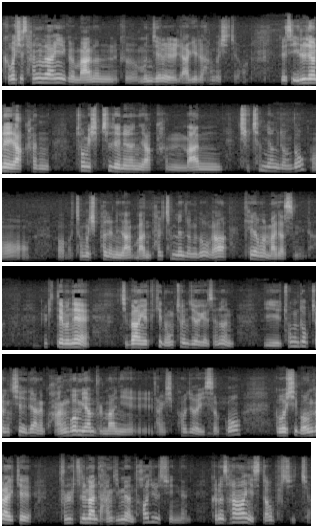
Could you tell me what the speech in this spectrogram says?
그것이 상당히 그 많은 그 문제를 야기를 한 것이죠. 그래서 1년에 약 한 1917년에는 약한만 7천 명 정도, 어, 어 1918년에는 약만 8천 명 정도가 태형을 맞았습니다. 그렇기 때문에 지방의 특히 농촌 지역에서는 이 총독 정치에 대한 광범위한 불만이 당시 퍼져 있었고 그것이 뭔가 이렇게 불길만 당기면 터질 수 있는 그런 상황이 있었다고 볼 수 있죠.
